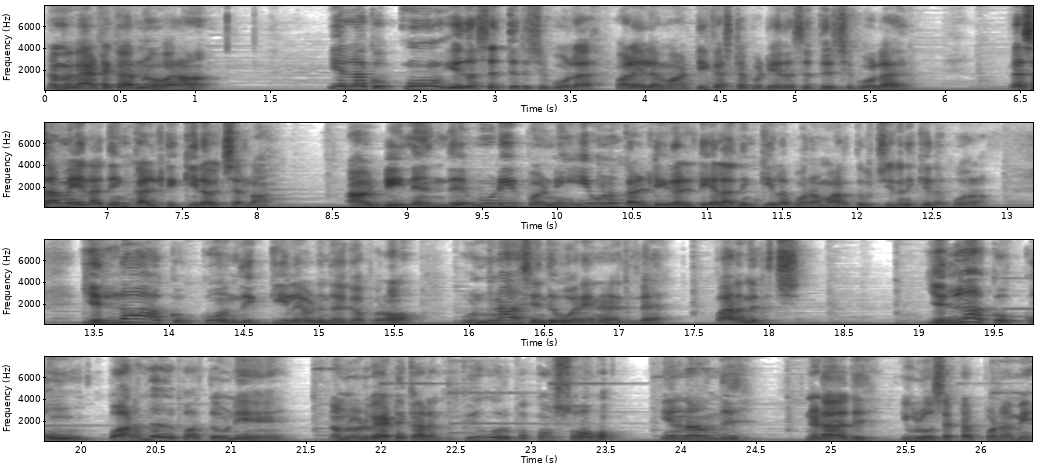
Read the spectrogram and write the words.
நம்ம வேட்டைக்காரனும் வரான். எல்லா கொக்கும் ஏதோ செத்துருச்சு போல். வலையில் மாட்டி கஷ்டப்பட்டு ஏதோ செத்துருச்சு போல். பேசாமல் எல்லாத்தையும் கழட்டி கீழே வச்சிடலாம். அப்படின்னு வந்து முடிவு பண்ணி இவனும் கழட்டி கழட்டி எல்லாத்தையும் கீழே போகிறான் மரத்து உச்சியிலேருந்து கீழே போகிறான் எல்லா கொக்கும் வந்து கீழே விழுந்ததுக்கப்புறம் ஒன்றா சேர்ந்து ஒரே நேரத்தில் பறந்துடுச்சு. எல்லா கொக்கும் பறந்ததை பார்த்தோன்னே நம்மளோட வேட்டைக்காரனுக்கு ஒரு பக்கம் சோகம். ஏன்னா வந்து? என்னடா அது? இவ்வளோ செட்டப் பண்ணாமே.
